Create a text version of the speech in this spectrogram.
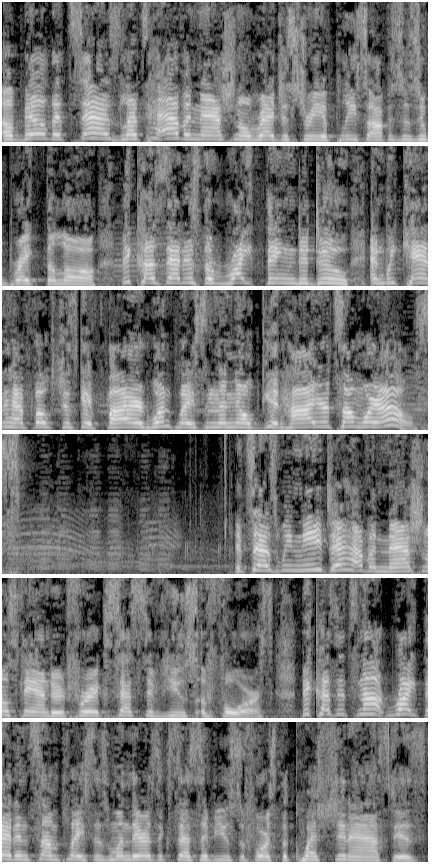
A bill that says, let's have a national registry of police officers who break the law because that is the right thing to do. And we can't have folks just get fired one place and then they'll get hired somewhere else. It says we need to have a national standard for excessive use of force because it's not right that in some places when there's excessive use of force, the question asked is,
